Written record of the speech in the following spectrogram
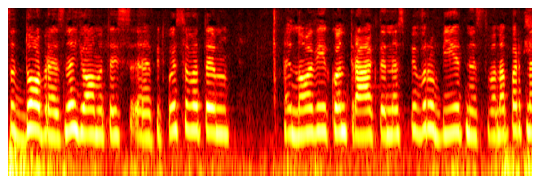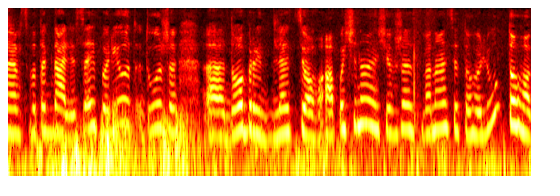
це добре знайомитись, е, підписувати нові контракти на співробітництво, на партнерство, так далі. Цей період дуже е, добрий для цього. А починаючи вже з 12 лютого,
